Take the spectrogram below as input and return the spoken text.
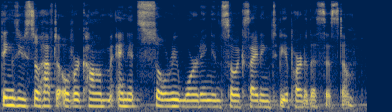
things you still have to overcome, and it's so rewarding and so exciting to be a part of this system.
